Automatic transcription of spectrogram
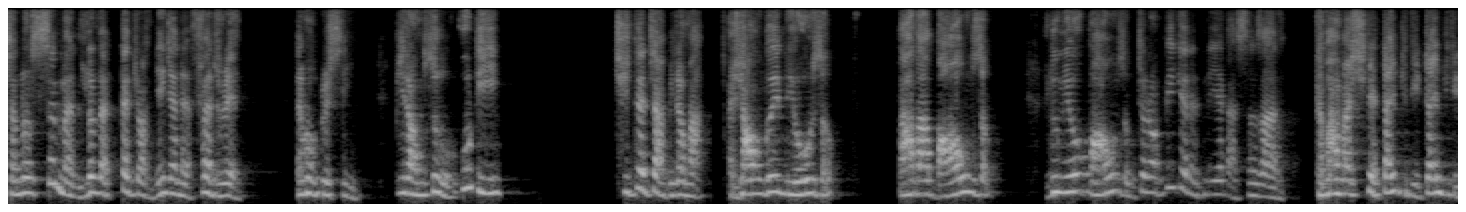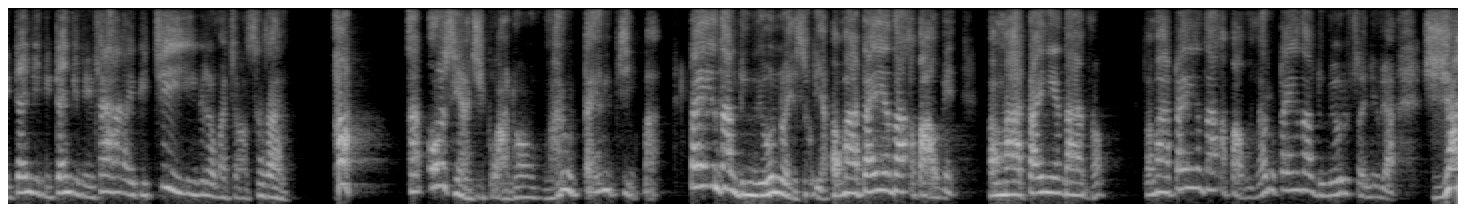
ကျွန်တော်စစ်မှန်လွတ်လပ်တက်ကြွငြိမ်းချမ်းတဲ့ Federal Democracy ပြည်တော်စုကိုဥတီချီတက်ကြပြီးတော့မှအယောင်သွေးမျိုးစုံဘာသာပေါင်းစုံလူမျိုးပေါင်းစုံကျွန်တော်ပြီးခဲ့တဲ့နေ့ရက်ကစဉ်းစားတယ်ကမ္ဘာမှာရှိတဲ့တိုင်းပြည်တွေတိုင်းပြည်တွေတိုင်းပြည်တွေတိုင်းပြည်တွေလာလိုက်ပြီးကြည်ပြီးတော့မှကျွန်တော်စဉ်းစားတယ်ဟာအော်ဆီယာကြီးကွာတော့ငါတို့တိုင်းပြည်မှာ တိုင်းရင်းသားလူမျိုးနွယ်စုတွေကဗမာတိုင်းရင်းသားအပေါင်းပဲဗမာတိုင်းရင်းသားတော့ဗမာတိုင်းရင်းသားအပေါင်းငါတို့တိုင်းရင်းသားလူမျိုးတွေဆိုနေကြရာ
